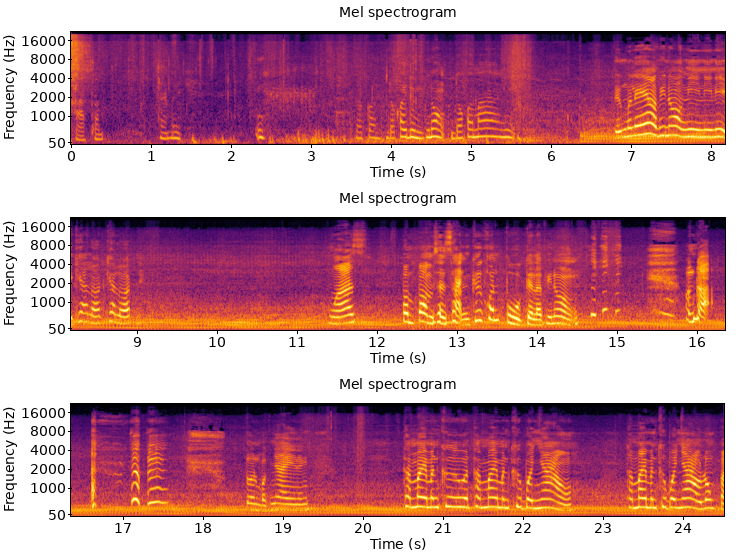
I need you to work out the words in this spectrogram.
ขาดจำให้มันนี่อื้อเดี๋ยวก่อนเดี๋ยวค่อยดึงพี่น้องเดี๋ยวค่อยมานี่ดึงมาแล้วพี่น้องนี่นี่นี่แค่รถแค่รถหัวป่อมป่อมสันสันคือคนปลูกแต่ละพี่น้องมึงดะ ต้นบักใหญ่หนึงทำไมมันคือทำไมมันคือบ่ยาวทำไมมันคือบ่ยาวลงไป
